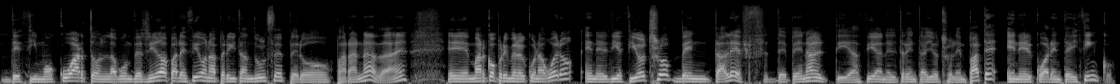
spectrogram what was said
decimocuarto en la Bundesliga. Parecía una perita en dulce, pero para nada. ¿eh? ¿eh? marcó primero el Cunagüero. En el 18, Bentalef de penalti hacía en el 38 el empate. En el 45,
